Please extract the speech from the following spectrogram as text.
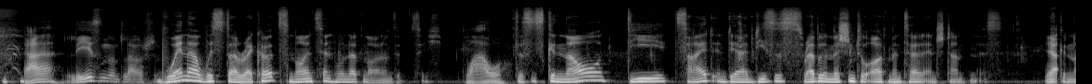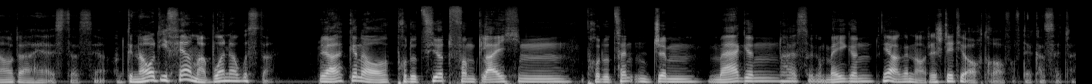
Ja, lesen und lauschen. Buena Vista Records 1979. Wow. Das ist genau die Zeit, in der dieses Rebel Mission to Ord Mantell entstanden ist. Ja. Genau daher ist das, ja. Und genau die Firma, Buena Vista. Ja, genau. Produziert vom gleichen Produzenten Jim Magan, heißt er, Magan. Ja, genau. Der steht hier auch drauf auf der Kassette.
